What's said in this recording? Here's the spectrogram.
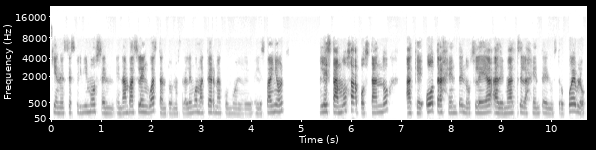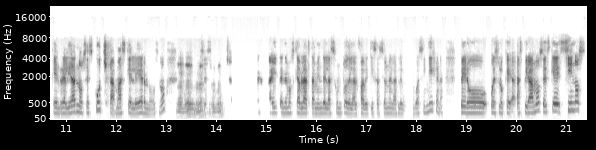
quienes escribimos en, en, ambas lenguas, tanto nuestra lengua materna como el, el español, le estamos apostando a que otra gente nos lea, además de la gente de nuestro pueblo, que en realidad nos escucha más que leernos, ¿no? Uh -huh, uh -huh. Ahí tenemos que hablar también del asunto de la alfabetización en las lenguas indígenas, pero pues lo que aspiramos es que sí nos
